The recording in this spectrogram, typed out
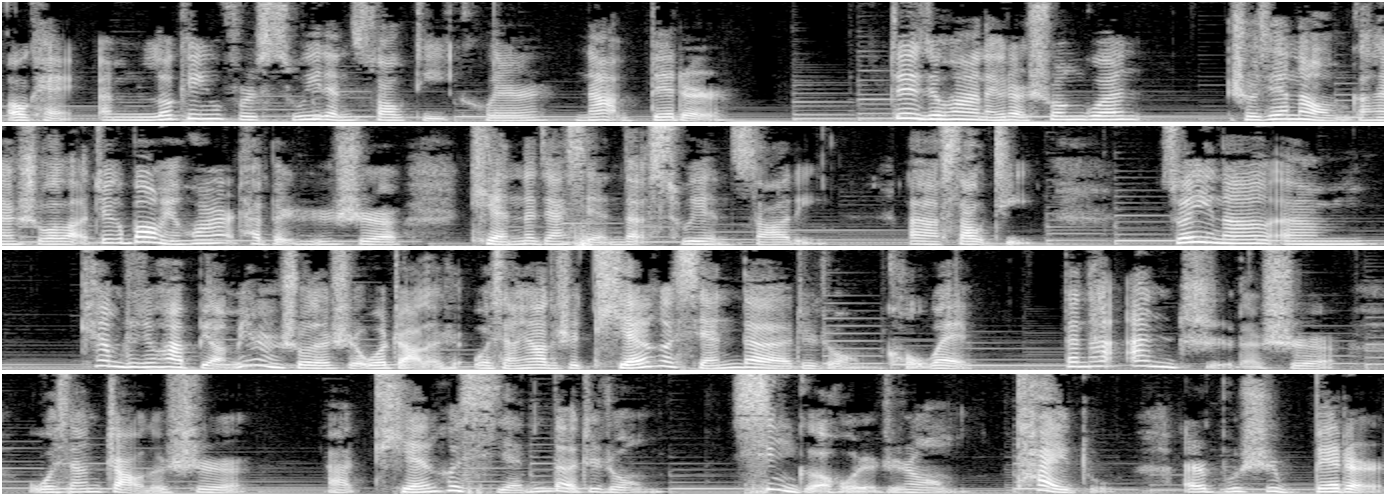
：“OK，I'm looking for sweet and salty, clear, not bitter。”这句话呢有点双关。首先呢，我们刚才说了，这个爆米花它本身是甜的加咸的，sweet and salty 啊，salty。所以呢，嗯，Cam 这句话表面上说的是我找的是我想要的是甜和咸的这种口味，但它暗指的是我想找的是。啊，甜和咸的这种性格或者这种态度，而不是 bitter，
